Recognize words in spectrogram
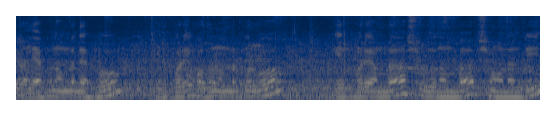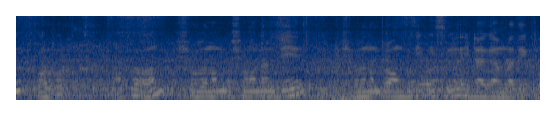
তাহলে এখন আমরা দেখো, এরপরে কত নম্বর করব? এরপরে আমরা ষোলো নম্বর সমাধানটি করব। এখন ষোলো নম্বর সমাধানটি, ষোলো নম্বর অঙ্কটি কী ছিল এটা আগে আমরা দেখব।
